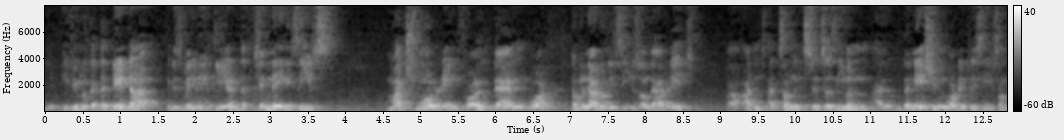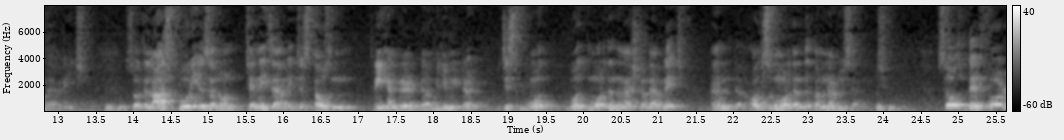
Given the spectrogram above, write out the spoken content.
if you look at the data, it is very, very clear that Chennai receives much more rainfall than what Tamil Nadu receives on the average. Uh, and at some instances, even uh, the nation what it receives on the average. Mm-hmm. So the last four years alone, Chennai's average is 1,300 uh, millimeter, which is both both more than the national average and also more than the Tamil Nadu's average. Mm-hmm. So therefore,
